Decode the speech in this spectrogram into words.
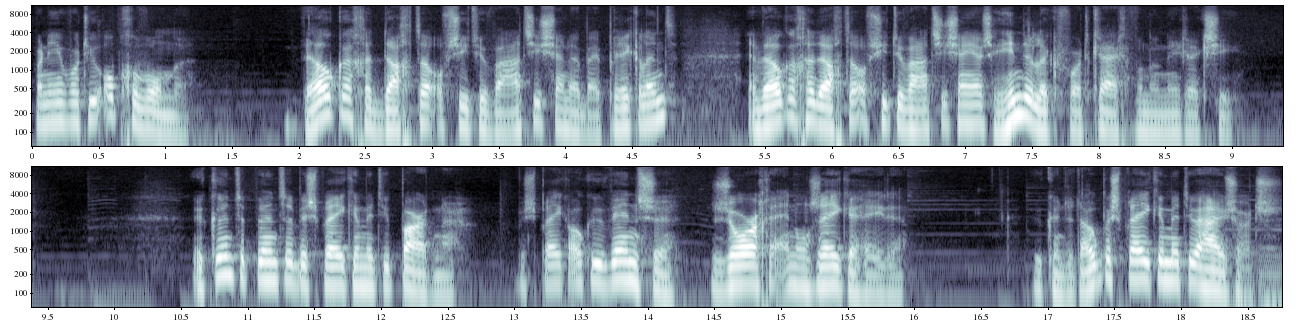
Wanneer wordt u opgewonden? Welke gedachten of situaties zijn erbij prikkelend en welke gedachten of situaties zijn juist hinderlijk voor het krijgen van een erectie? U kunt de punten bespreken met uw partner. Bespreek ook uw wensen, zorgen en onzekerheden. U kunt het ook bespreken met uw huisarts.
